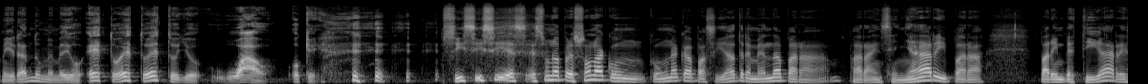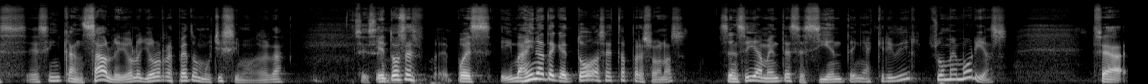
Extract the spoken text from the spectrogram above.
mirándome me dijo, esto, esto, esto, yo, wow, ok. Sí, sí, sí, es, es una persona con, con, una capacidad tremenda para, para enseñar y para para investigar, es, es incansable. Yo lo, yo lo respeto muchísimo, de verdad. Sí, y entonces, pues imagínate que todas estas personas sencillamente se sienten a escribir sus memorias. O sea,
